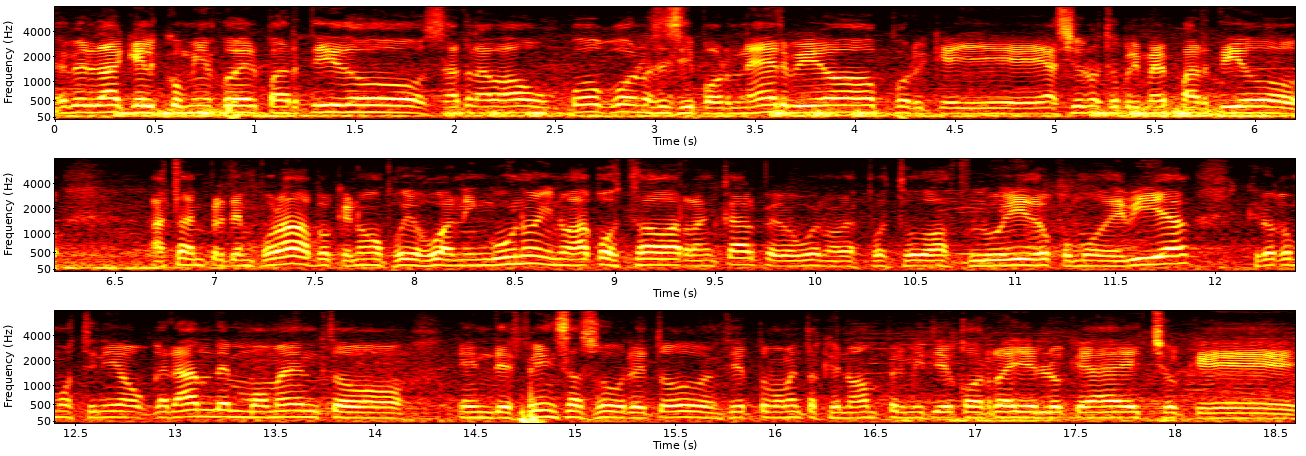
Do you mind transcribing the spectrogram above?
Es verdad que el comienzo del partido se ha trabado un poco, no sé si por nervios, porque ha sido nuestro primer partido hasta en pretemporada, porque no hemos podido jugar ninguno y nos ha costado arrancar, pero bueno, después todo ha fluido como debía. Creo que hemos tenido grandes momentos en defensa, sobre todo en ciertos momentos que nos han permitido correr y es lo que ha hecho que,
